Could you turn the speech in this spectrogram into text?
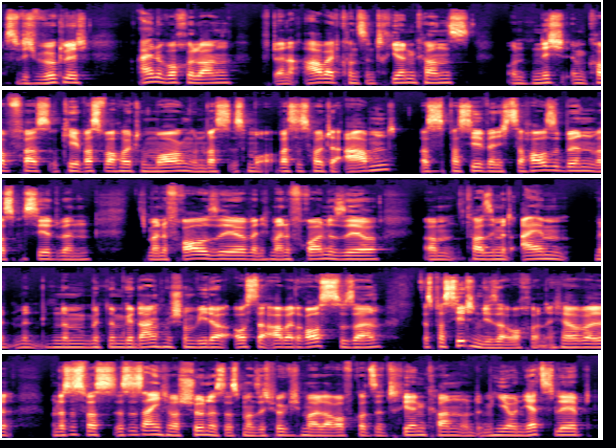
dass du dich wirklich eine Woche lang auf deine Arbeit konzentrieren kannst und nicht im Kopf hast, okay, was war heute Morgen und was ist, was ist heute Abend, was ist passiert, wenn ich zu Hause bin, was passiert, wenn ich meine Frau sehe, wenn ich meine Freunde sehe, ähm, quasi mit einem, mit, mit, einem, mit einem Gedanken schon wieder aus der Arbeit raus zu sein, das passiert in dieser Woche nicht, ja, weil, und das ist was, das ist eigentlich was Schönes, dass man sich wirklich mal darauf konzentrieren kann und im Hier und Jetzt lebt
